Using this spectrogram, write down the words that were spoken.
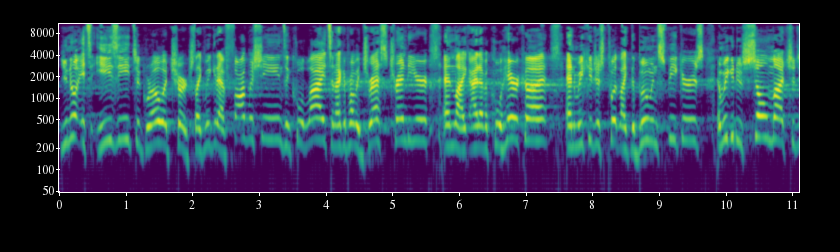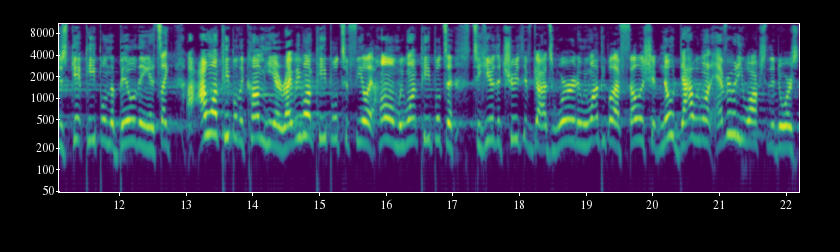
you know it's easy to grow a church. Like we could have fog machines and cool lights, and I could probably dress trendier, and like I'd have a cool haircut, and we could just put like the booming speakers, and we could do so much to just get people in the building. And it's like I, I want people to come here, right? We want people to feel at home. We want people to, to hear the truth of God's word, and we want people to have fellowship. No doubt we want everybody who walks through the doors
